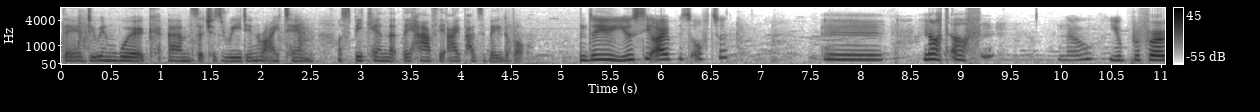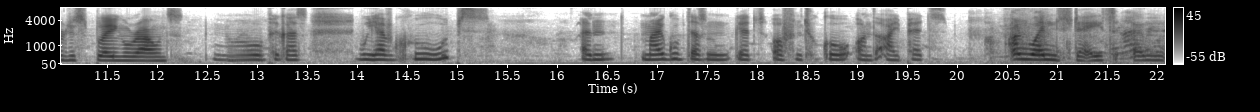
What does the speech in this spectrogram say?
they're doing work um, such as reading, writing or speaking that they have the iPads available. Do you use the iPads often? Mm, not often. No? You prefer just playing around? No, because we have groups and my group doesn't get often to go on the iPads. On Wednesdays um,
